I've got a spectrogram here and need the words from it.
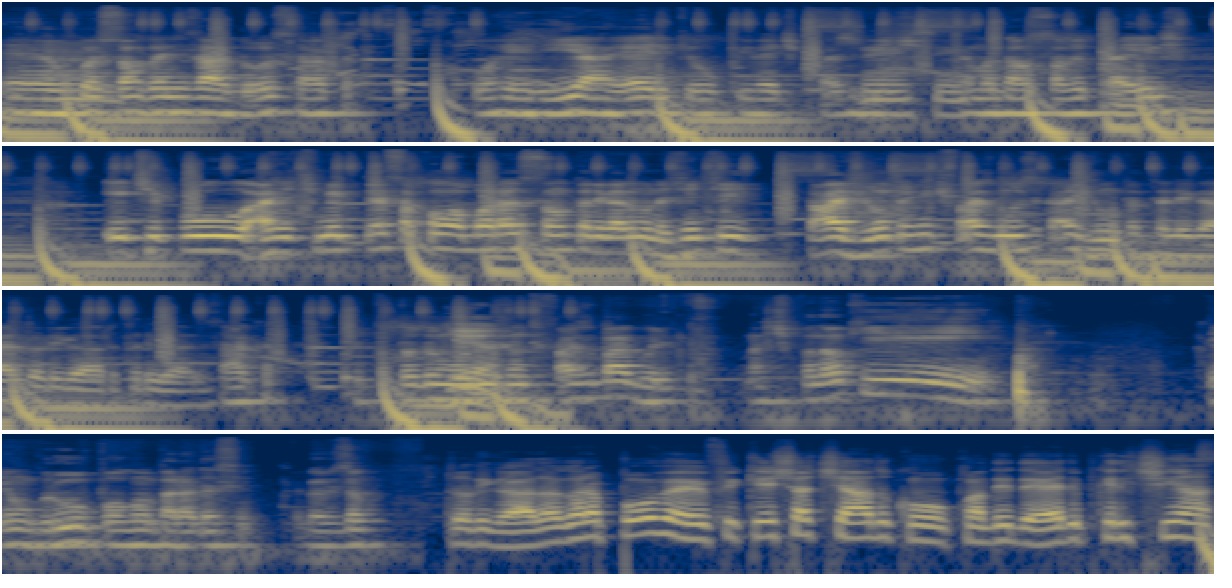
é, hum. eu conheço organizador, saca? Correria, a Eric, o Pivete que faz sim, sim. Quer mandar um salve pra eles. E, tipo, a gente meio que tem essa colaboração, tá ligado, mano? A gente tá junto, a gente faz música junta, tá ligado? Tô ligado, tô ligado. Saca? Tipo, todo mundo yeah. junto faz o bagulho. Mas, tipo, não que tem um grupo ou alguma parada assim. Pegou a visão? Tô ligado. Agora, pô, velho, eu fiquei chateado com, com a DDL porque ele tinha.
